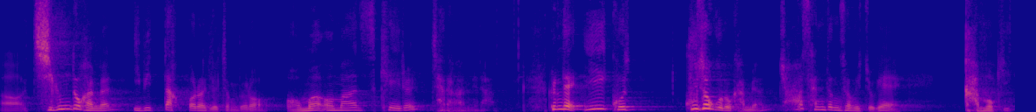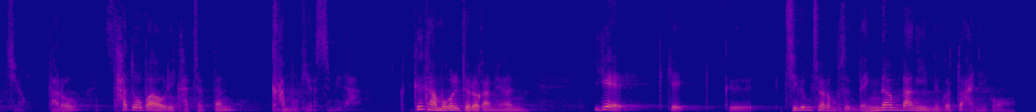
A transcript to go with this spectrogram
어, 지금도 가면 입이 딱 벌어질 정도로 어마어마한 스케일을 자랑합니다. 그런데 이 구석으로 가면 저 산등성이 쪽에 감옥이 있죠. 바로 사도 바울이 갇혔던 감옥이었습니다. 그 감옥을 들어가면 이게, 그 지금처럼 무슨 냉난방이 있는 것도 아니고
